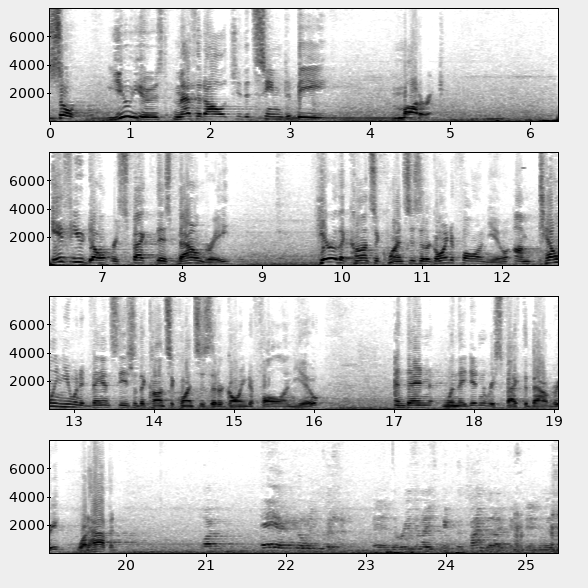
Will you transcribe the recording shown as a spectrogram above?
So you used methodology that seemed to be moderate. If you don't respect this boundary, here are the consequences that are going to fall on you. I'm telling you in advance these are the consequences that are going to fall on you. And then when they didn't respect the boundary, what happened? Well, A, I feel any cushion. And the reason I picked the time that I picked in was,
